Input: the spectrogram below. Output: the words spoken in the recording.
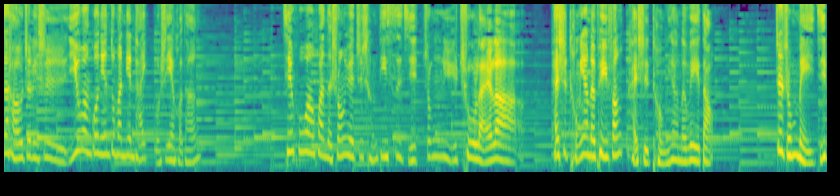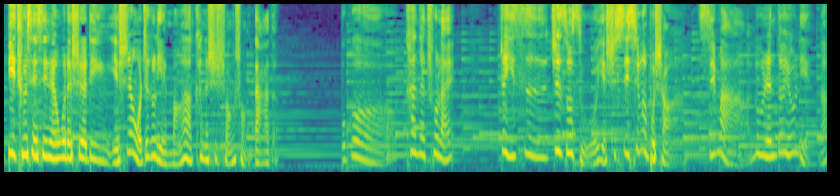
家好，这里是一万光年动漫电台，我是焰火堂。千呼万唤的《双月之城》第四集终于出来了，还是同样的配方，还是同样的味道。这种每集必出现新人物的设定，也是让我这个脸盲啊看的是爽爽哒的。不过看得出来，这一次制作组也是细心了不少啊，起码路人都有脸了。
